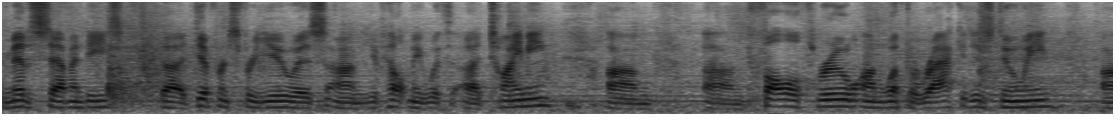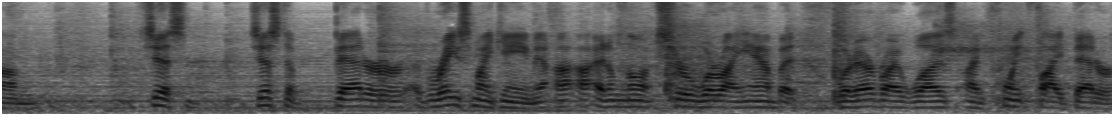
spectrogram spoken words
mid 70s. The difference for you is um, you've helped me with uh, timing, um, um, follow through on what the racket is doing, um, just just a better raise my game. I, I'm not sure where I am, but whatever I was, I'm 0.5 better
